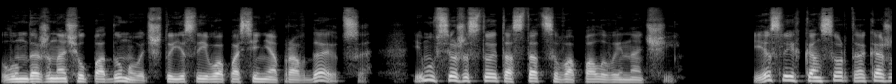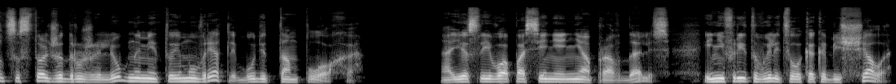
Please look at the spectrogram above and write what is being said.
Лун даже начал подумывать, что если его опасения оправдаются, ему все же стоит остаться в опаловой ночи. Если их консорты окажутся столь же дружелюбными, то ему вряд ли будет там плохо. А если его опасения не оправдались, и Нефрита вылетела, как обещала,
